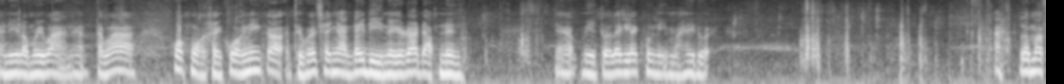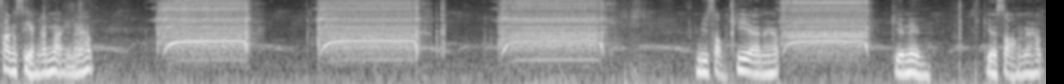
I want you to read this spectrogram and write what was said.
อันนี้เราไม่ว่านะครับ แต่ว่าพวกหัวไขควงนี่ก็ถือว่าใช้งานได้ดีในระดับหนึ่งนะครับมีตัวเล็กๆ พวกนี้มาให้ด้วย อะเรามาฟังเสียงกันหน่อยนะครับมีสองเกียร์นะครับ เกียร์หนึ่งเกียร์สองนะครับ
